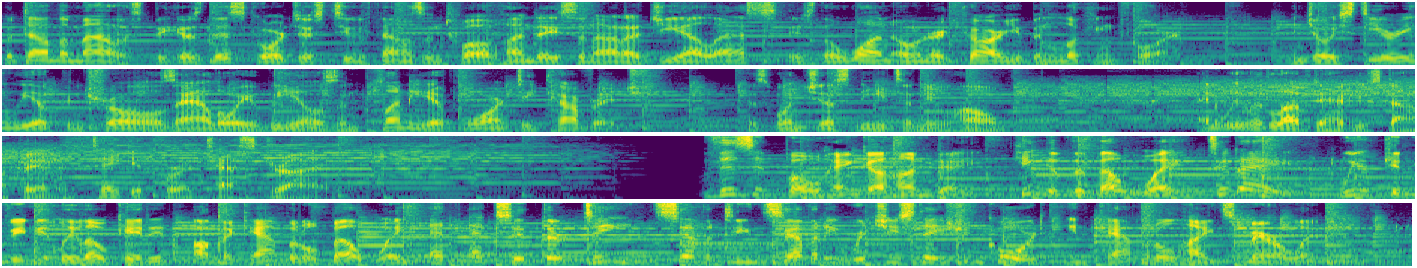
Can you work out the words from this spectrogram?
Put down the mouse because this gorgeous 2012 Hyundai Sonata GLS is the one owner car you've been looking for. Enjoy steering wheel controls, alloy wheels, and plenty of warranty coverage. This one just needs a new home. And we would love to have you stop in and take it for a test drive. Visit Pohanka Hyundai, King of the Beltway, today. We're conveniently located on the Capital Beltway at exit 13, 1770 Ritchie Station Court in Capitol Heights, Maryland.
